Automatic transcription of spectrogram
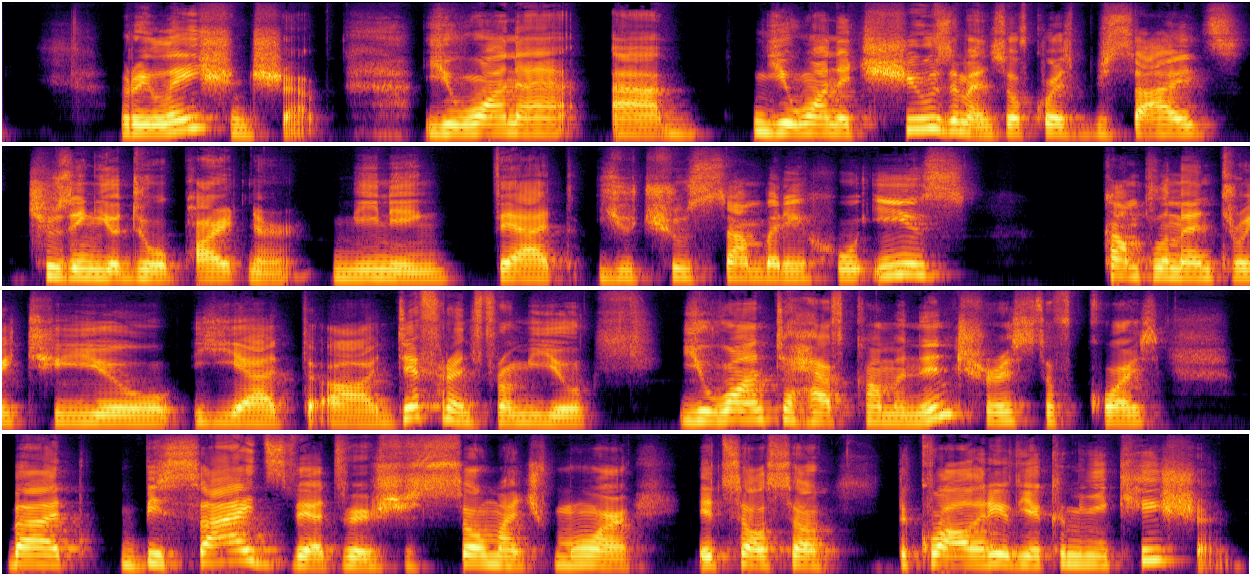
relationship. You wanna uh, you wanna choose them, and so of course, besides choosing your dual partner, meaning that you choose somebody who is complementary to you yet uh, different from you. You want to have common interests, of course, but besides that, there's just so much more. It's also the quality of your communication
